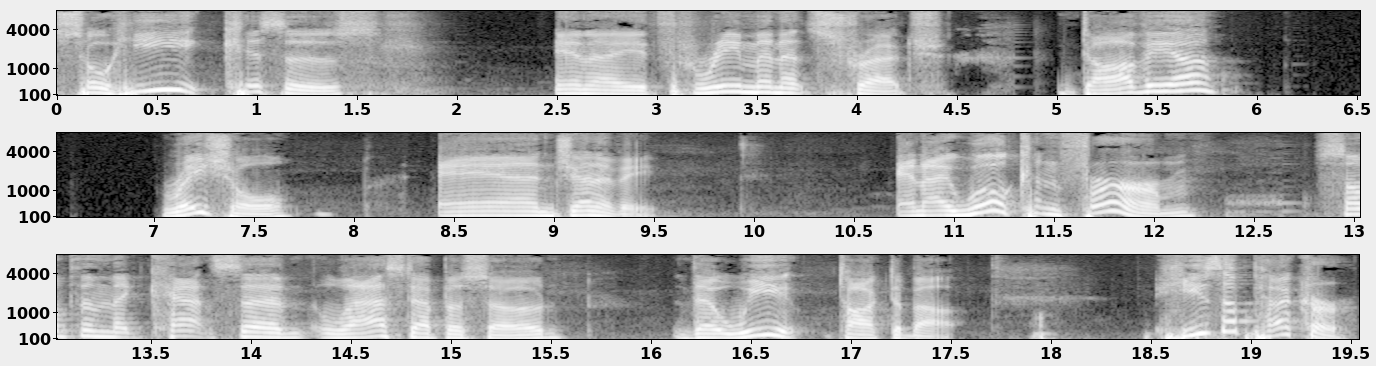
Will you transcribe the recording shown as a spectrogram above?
So he kisses in a three minute stretch Davia, Rachel, and Genevieve. And I will confirm something that Kat said last episode that we talked about. He's a pecker.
